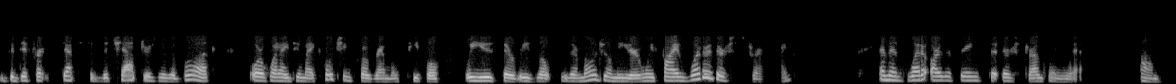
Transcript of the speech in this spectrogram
the different steps of the chapters of the book or when I do my coaching program with people, we use their results of their mojo meter and we find what are their strengths and then what are the things that they're struggling with, um,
